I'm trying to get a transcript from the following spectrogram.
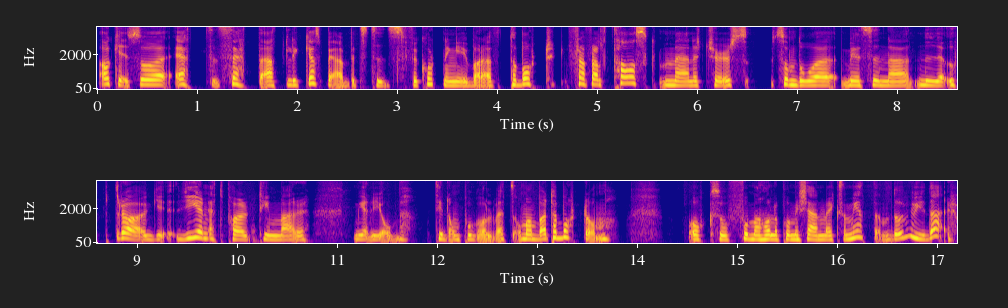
Okej, okay, så ett sätt att lyckas med arbetstidsförkortning är ju bara att ta bort framförallt task managers som då med sina nya uppdrag ger ett par timmar mer jobb till dem på golvet. Om man bara tar bort dem och så får man hålla på med kärnverksamheten, då är vi ju där.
